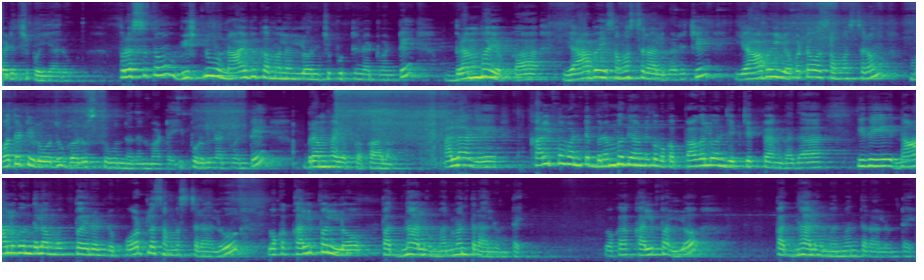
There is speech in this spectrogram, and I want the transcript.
గడిచిపోయారు. ప్రస్తుతం విష్ణువు నాభి కమలంలోంచి పుట్టినటువంటి బ్రహ్మ యొక్క యాభై సంవత్సరాలు గడిచి యాభై ఒకటవ సంవత్సరం మొదటి రోజు గడుస్తూ ఉన్నదనమాట ఇప్పుడున్నటువంటి బ్రహ్మ యొక్క కాలం. అలాగే కల్పం అంటే బ్రహ్మదేవునికి ఒక పగలు అని చెప్పి చెప్పాం కదా. ఇది నాలుగు వందల ముప్పై రెండు కోట్ల సంవత్సరాలు. ఒక కల్పంలో పద్నాలుగు మన్వంతరాలు ఉంటాయి ఒక కల్పంలో పద్నాలుగు మన్వంతరాలు ఉంటాయి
